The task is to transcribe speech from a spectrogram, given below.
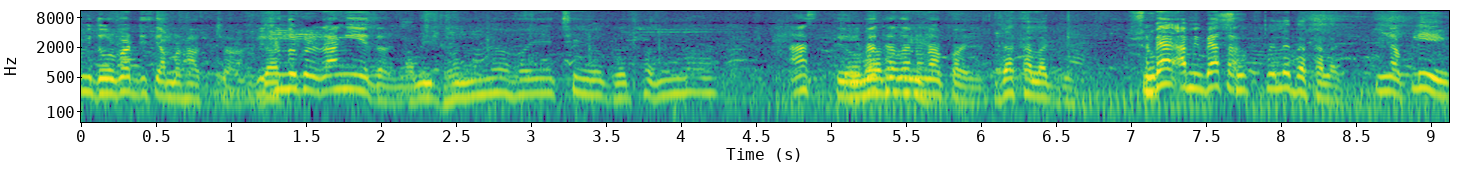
আমি দৌড়বার দিছি আমার হাতটা। সুন্দর করে রাঙিয়ে দেন। আমি ধন্য হয়েছি গো ধন্য। আস্তে ব্যথা যেন না পাই ব্যথা লাগবে। আমি ব্যথা সুখ পেলে ব্যথা লাগবে। না প্লিজ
